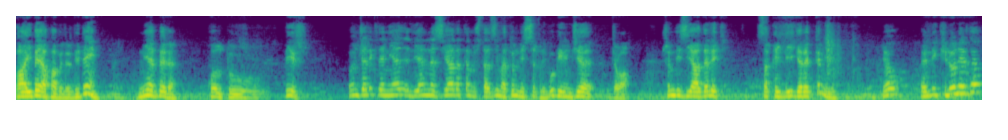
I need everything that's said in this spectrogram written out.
gaybe yapabilirdi değil mi? Niye böyle? Kultu bir. Öncelikle niye liyenne ziyadete müstelzimetun lissikli. Bu birinci cevap. Şimdi ziyadelik sakilliği gerektirmiyor. Ya 50 kilo nerede?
